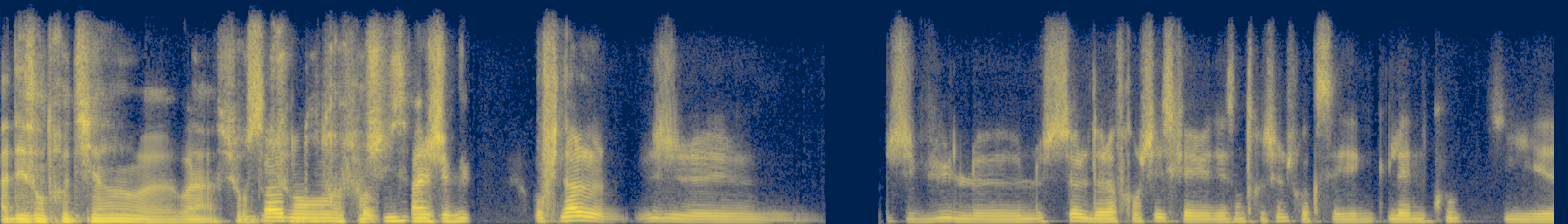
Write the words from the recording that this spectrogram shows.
à des entretiens, euh, voilà, sur, sur d'autres franchises. enfin, j'ai vu. Au final, j'ai vu le, seul de la franchise qui a eu des entretiens. Je crois que c'est Glenn Cook qui est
